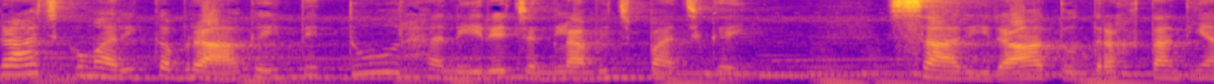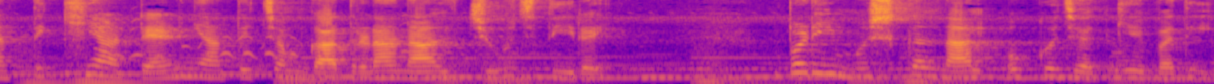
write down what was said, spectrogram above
ਰਾਜਕੁਮਾਰੀ ਘਬਰਾ ਗਈ ਤੇ ਦੂਰ ਹਨੇਰੇ ਜੰਗਲਾਂ ਵਿੱਚ ਭੱਜ ਗਈ। ਸਾਰੀ ਰਾਤ ਉਹ ਦਰਖਤਾਂ ਦੀਆਂ ਤਿੱਖੀਆਂ ਟਹਿਣੀਆਂ ਤੇ ਚਮਗਾਦੜਾਂ ਨਾਲ ਜੂਝਦੀ ਰਹੀ। ਬੜੀ ਮੁਸ਼ਕਲ ਨਾਲ ਉਹ ਕੁਝ ਅੱਗੇ ਵਧੀ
